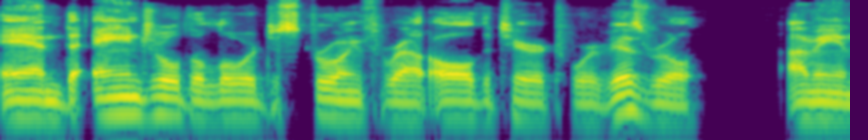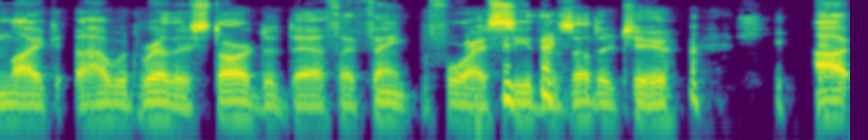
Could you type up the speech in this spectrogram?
and the angel the Lord destroying throughout all the territory of Israel. I mean, like I would rather starve to death. I think before I see those other two, I,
